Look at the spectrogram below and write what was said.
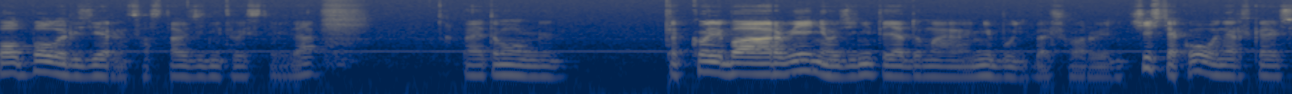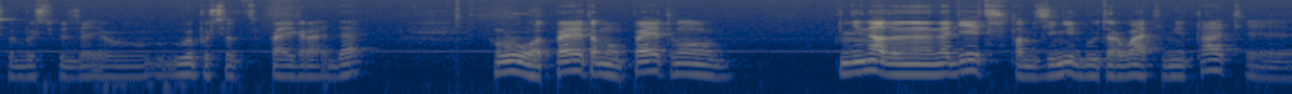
пол полурезервный состав Зенит выставить, да. Поэтому какое-либо рвения у Зенита, я думаю, не будет большого рвения. Чистякова, наверное, скорее всего, выступит за, выпустят поиграть, да. Вот, поэтому, поэтому не надо надеяться, что там Зенит будет рвать и метать. И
